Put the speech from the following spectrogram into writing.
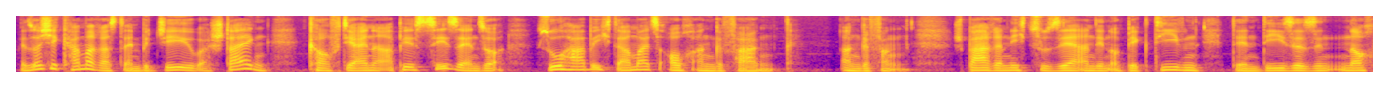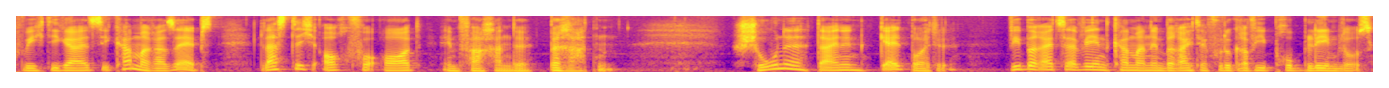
Wenn solche Kameras dein Budget übersteigen, kauf dir einen APS-C-Sensor. So habe ich damals auch angefangen angefangen. Spare nicht zu sehr an den Objektiven, denn diese sind noch wichtiger als die Kamera selbst. Lass dich auch vor Ort im Fachhandel beraten. Schone deinen Geldbeutel. Wie bereits erwähnt, kann man im Bereich der Fotografie problemlos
